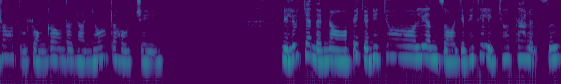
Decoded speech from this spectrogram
cho tụ luận con, tờ nọ nhó cho hậu trì. Vì lúc chân tờ nọ biết cho nên cho liên giò chỉ biết thế lịch cho ta lợn xứ.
